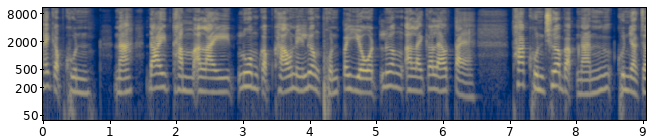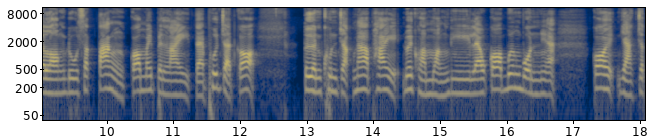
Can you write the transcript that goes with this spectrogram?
ให้กับคุณ นะได้ทำอะไรร่วมกับเขาในเรื่องผลประโยชน์ เรื่องอะไรก็แล้วแต่ ถ้าคุณเชื่อแบบนั้น คุณอยากจะลองดูสักตั้งก็ไม่เป็นไร แต่ผู้จัดก็เตือนคุณจากหน้าไพ่ด้วยความหวังดี แล้วก็เบื้องบนเนี่ยก็อยากจะ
